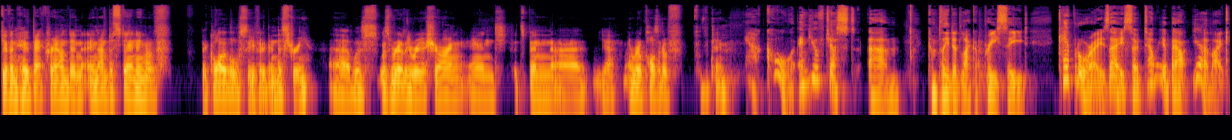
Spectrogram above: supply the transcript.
given her background and, and understanding of the global seafood industry, uh, was was really reassuring, and it's been uh, yeah a real positive for the team. Yeah, cool. And you've just um, completed like a pre-seed capital raise, eh? So tell me about yeah, like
